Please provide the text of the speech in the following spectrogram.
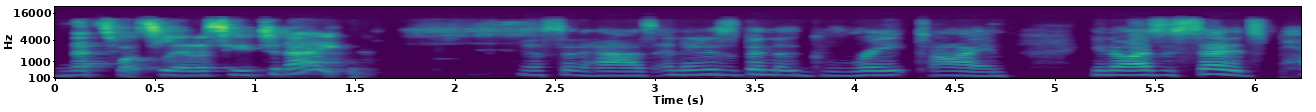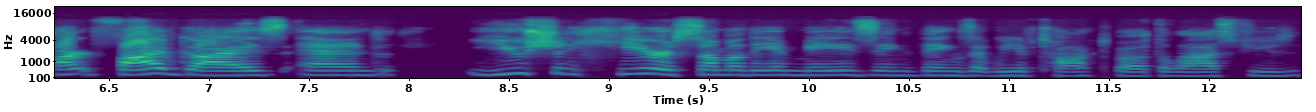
And that's what's led us here today. Yes, it has. And it has been a great time. You know, as I said, it's part five, guys, and you should hear some of the amazing things that we have talked about the last few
